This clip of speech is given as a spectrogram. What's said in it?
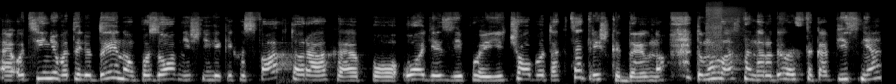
е, оцінювати людину по зовнішніх якихось факторах, е, по одязі, по її чоботах, це трішки дивно. Тому власне народилась така пісня.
